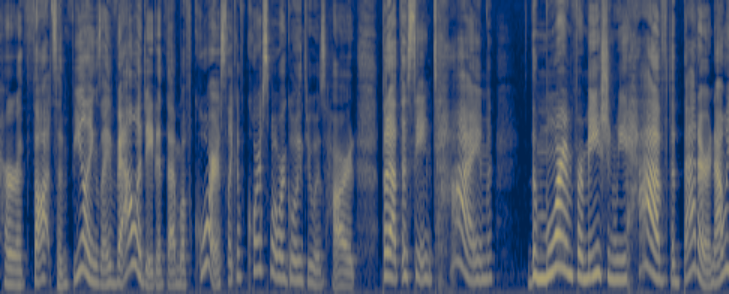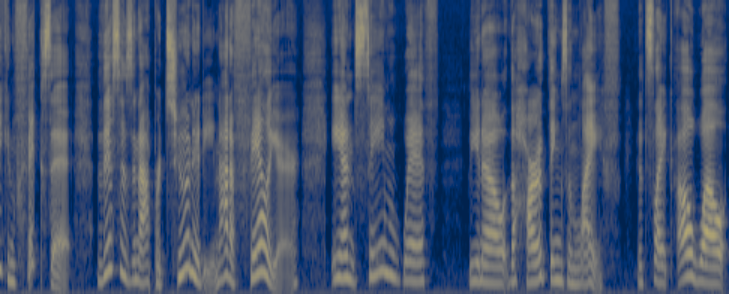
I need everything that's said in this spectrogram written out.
her thoughts and feelings i validated them of course like of course what we're going through is hard but at the same time the more information we have, the better. Now we can fix it. This is an opportunity, not a failure. And same with, you know, the hard things in life. It's like, oh, well,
